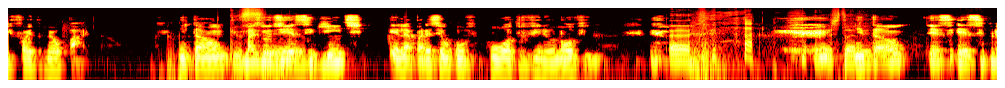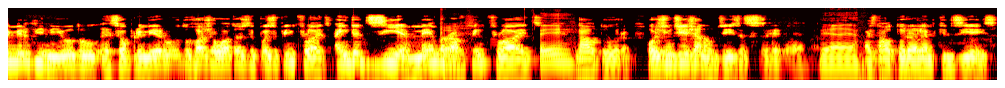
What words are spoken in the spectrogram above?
e foi do meu pai. Então, que mas no dia seguinte ele apareceu com, com outro vinil novinho. É. então, esse, esse primeiro vinil, do, esse é o primeiro do Roger Waters depois do Pink Floyd. Ainda dizia Member pois. of Pink Floyd e... na altura. Hoje em dia já não diz, é, yeah, yeah. mas na altura eu lembro que dizia isso.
